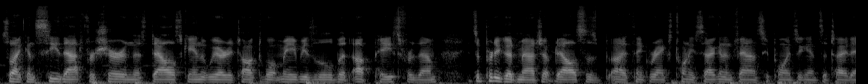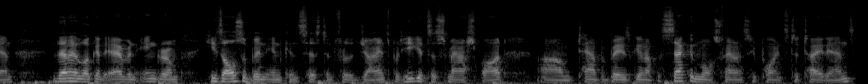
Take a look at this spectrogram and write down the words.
So I can see that for sure in this Dallas game that we already talked about. Maybe is a little bit up pace for them. It's a pretty good matchup. Dallas is I think ranks 22nd in fantasy points against the tight end. Then I look at Evan Engram. He's also been inconsistent for the Giants, but he gets a smash spot. Um, Tampa Bay is getting up the second most fantasy points to tight ends.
